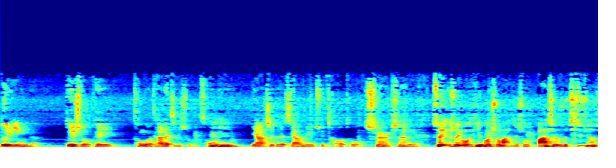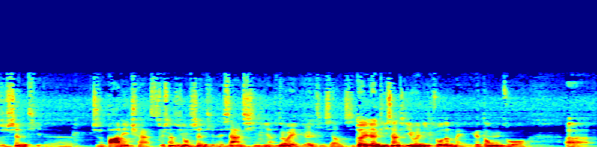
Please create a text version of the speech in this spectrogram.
对应的对手可以通过他的技术从你压制的下面去逃脱。是是，所以所以我听过说法，就是说巴西柔术其实就像是身体的，就是 body chess，就像是用身体来下棋一样，因为人体象棋。对人体象棋，因为你做的每一个动作，呃。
